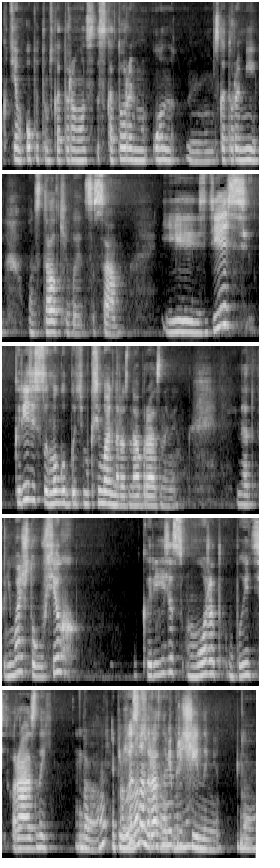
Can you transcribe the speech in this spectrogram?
к тем опытам, с, которым он, с, которым он, с которыми он сталкивается сам. И здесь кризисы могут быть максимально разнообразными. Надо понимать, что у всех кризис может быть разный Да. и вызван разными по-разному. причинами. Да.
